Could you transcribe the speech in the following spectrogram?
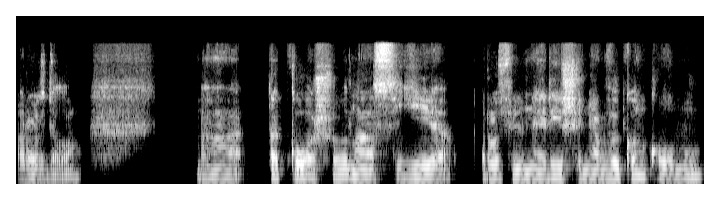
розділом. Також в нас є профільне рішення виконкому,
